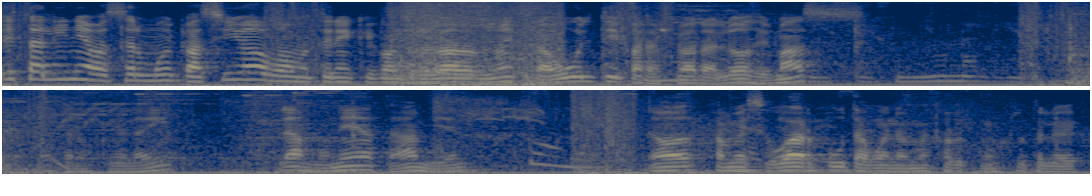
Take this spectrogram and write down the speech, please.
esta línea va a ser muy pasiva. Vamos a tener que controlar nuestra ulti para ayudar a los demás. Las monedas también. No, déjame jugar, puta. Bueno, mejor, te lo dejo.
